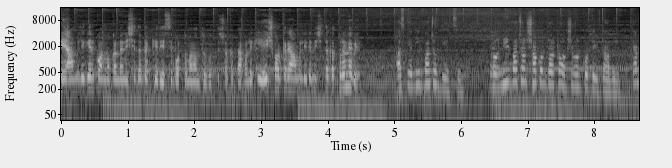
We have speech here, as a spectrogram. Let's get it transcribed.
এই আওয়ামী লীগের কর্মকাণ্ডে নিষেধাজ্ঞা কে দিয়েছে বর্তমান অন্তর্বর্তী সরকার? তাহলে কি এই সরকারে আওয়ামী লীগের নিষেধাজ্ঞা তুলে নেবে? আজকে নির্বাচন দিয়েছে। এবং নির্বাচন সকল দলকে অংশগ্রহণ করতে দিতে হবে। কেন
